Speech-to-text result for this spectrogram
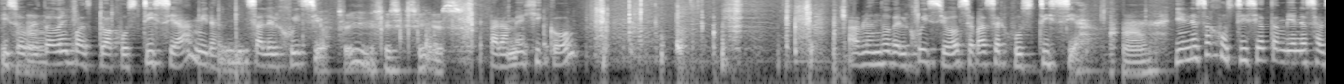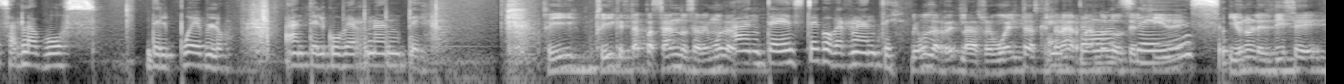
Y sobre Ajá. todo en cuanto a justicia, mira, sale el juicio. Sí, sí, sí, sí. Es, Para México, hablando del juicio, se va a hacer justicia. Y en esa justicia también es alzar la voz del pueblo ante el gobernante, Sí, sí, que está pasando, sabemos las, ante este gobernante. vemos las, re- las revueltas que están armando los del CIDE y uno les dice,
